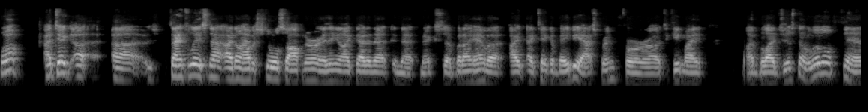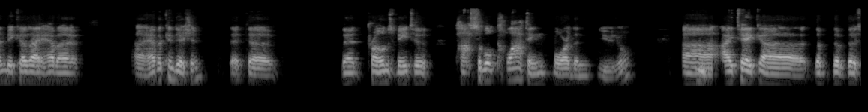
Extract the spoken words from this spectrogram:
Well, I take. Uh, uh, thankfully, it's not. I don't have a stool softener or anything like that in that in that mix. Uh, but I have a. I, I take a baby aspirin for uh, to keep my my blood just a little thin because I have a I have a condition that uh, that prones me to possible clotting more than usual. Uh, I take uh, the, the the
